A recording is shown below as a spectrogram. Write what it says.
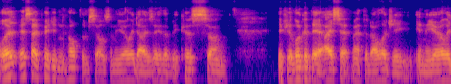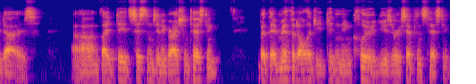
Well, SAP didn't help themselves in the early days either because um, if you look at their ASAP methodology in the early days, um, they did systems integration testing, but their methodology didn't include user acceptance testing.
